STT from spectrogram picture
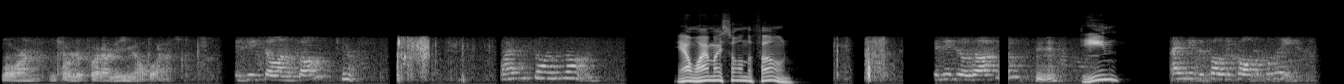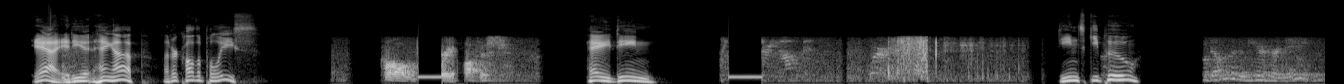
Lauren and tell her to put out an email blast. Is he still on the phone? Yeah. Why is he still on the phone? Yeah, why am I still on the phone? Is he still talking? Mm-hmm. Dean? I need the phone to call the police. Yeah, idiot, hang up. Let her call the police. Call the office. Hey, Dean. Dean Ski Poo? Don't let him hear her name.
